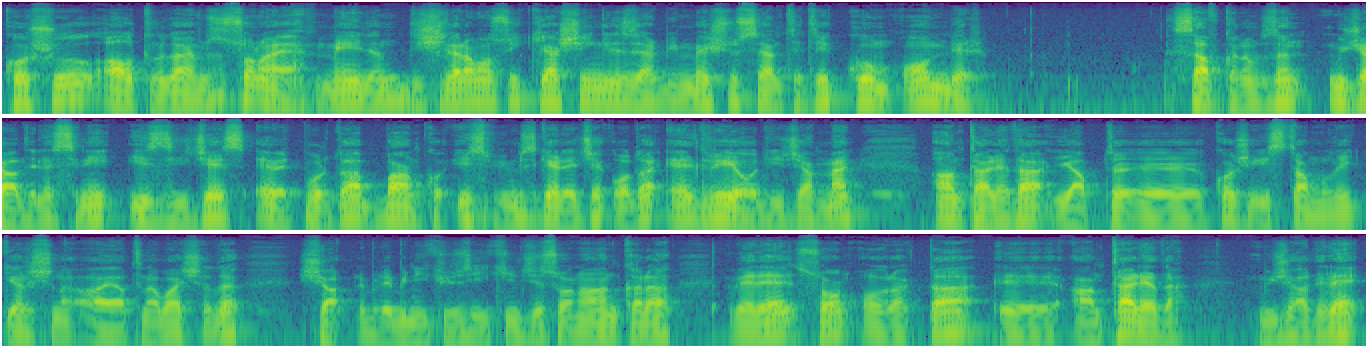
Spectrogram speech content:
koşu altılı gayemizin son aya. Maiden, dişiler aması 2 yaşlı İngilizler 1500 sentetik kum 11 safkanımızın mücadelesini izleyeceğiz. Evet burada Banko ismimiz gelecek. O da El Rio diyeceğim ben. Antalya'da yaptığı e, koşu İstanbul ilk yarışına hayatına başladı. Şartlı bile 1202. sonra Ankara ve de son olarak da e, Antalya'da mücadele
